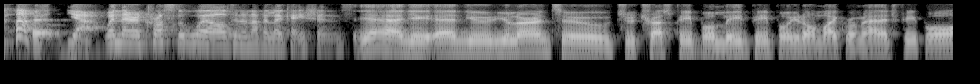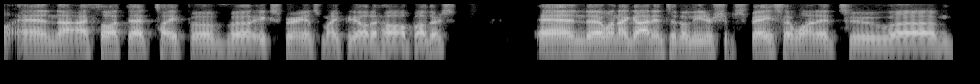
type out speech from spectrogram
yeah, when they're across the world in another locations. Yeah, and you and you you learn to to trust people, lead people. You don't micromanage people, and uh, I thought that type of uh, experience might be able to help others. And uh, when I got into the leadership space, I wanted to um,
